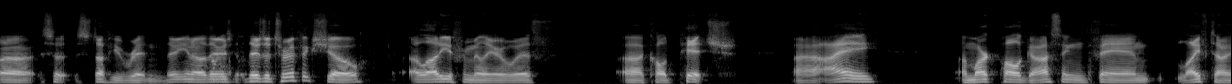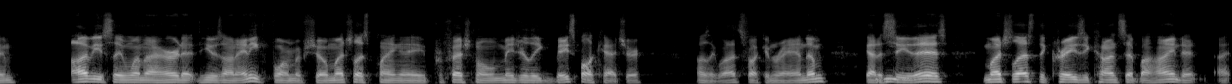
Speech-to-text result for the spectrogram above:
uh so, stuff you've written there you know there's there's a terrific show a lot of you familiar with uh called pitch uh i a Mark-Paul Gosselaar fan lifetime obviously when i heard it he was on any form of show much less playing a professional major league baseball catcher i was like well that's fucking random got to Mhm. see this much less the crazy concept behind it I,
